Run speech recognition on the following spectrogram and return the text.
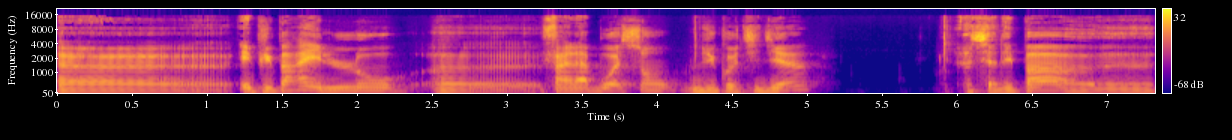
Euh, et puis pareil, l'eau, euh, enfin la boisson du quotidien, Ce n'est pas euh,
